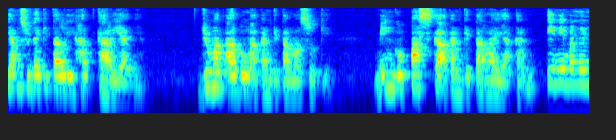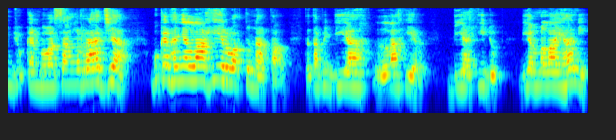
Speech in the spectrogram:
yang sudah kita lihat karyanya. Jumat Agung akan kita masuki. Minggu Pasca akan kita rayakan. Ini menunjukkan bahwa Sang Raja bukan hanya lahir waktu Natal, tetapi Dia lahir, Dia hidup, Dia melayani,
